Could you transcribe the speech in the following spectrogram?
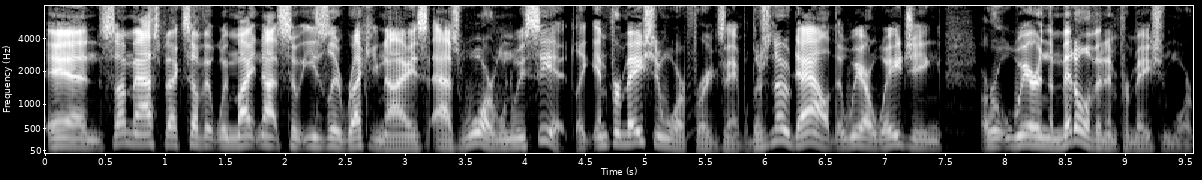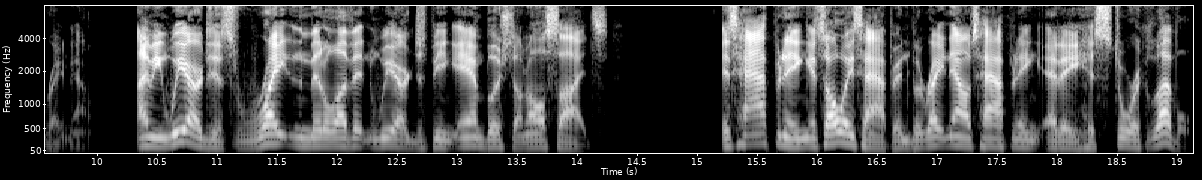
and some aspects of it we might not so easily recognize as war when we see it, like information war, for example. There's no doubt that we are waging or we're in the middle of an information war right now. I mean, we are just right in the middle of it and we are just being ambushed on all sides. It's happening, it's always happened, but right now it's happening at a historic level.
